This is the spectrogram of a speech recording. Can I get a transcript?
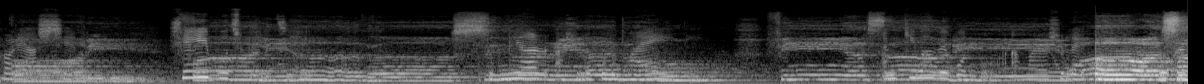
ঘরে আসছেন, সেই বুঝবে যে দুনিয়ার আসলে কোনো মায়াই আমি কীভাবে বলব, আমার আসলে ভাষা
